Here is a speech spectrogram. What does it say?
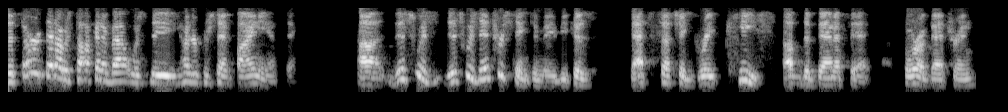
The third that I was talking about was the 100% financing. Uh, this was this was interesting to me because that's such a great piece of the benefit for a veteran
